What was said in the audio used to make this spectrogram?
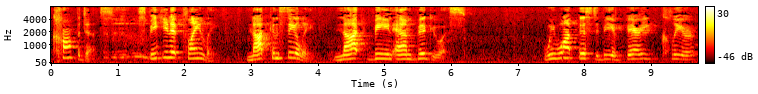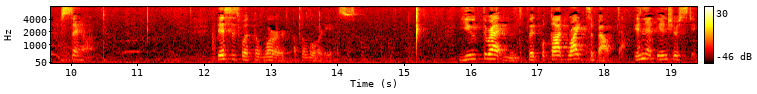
confidence, speaking it plainly, not concealing, not being ambiguous. We want this to be a very clear sound. This is what the word of the Lord is. You threatened, but, but God writes about that. Isn't that interesting?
